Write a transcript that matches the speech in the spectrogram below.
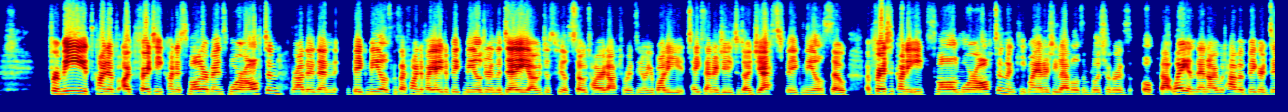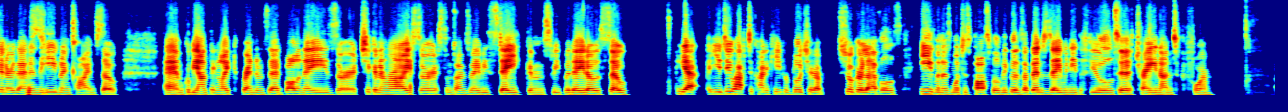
for me, it's kind of I prefer to eat kind of smaller amounts more often rather than big meals because I find if I ate a big meal during the day, I would just feel so tired afterwards. You know, your body takes energy to digest big meals, so I prefer to kind of eat small more often and keep my energy levels and blood sugars up that way. And then I would have a bigger dinner then in the evening time. So. Um, could be anything like Brendan said, bolognese or chicken and rice, or sometimes maybe steak and sweet potatoes. So, yeah, you do have to kind of keep your blood sugar sugar levels even as much as possible because at the end of the day we need the fuel to train and to perform.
